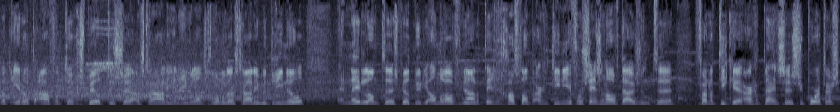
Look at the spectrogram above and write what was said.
wat eerder op de avond uh, gespeeld tussen Australië en Engeland. Gewonnen door Australië met 3-0. En Nederland speelt nu die anderhalve finale tegen gastland Argentinië voor 6.500 uh, fanatieke Argentijnse supporters.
